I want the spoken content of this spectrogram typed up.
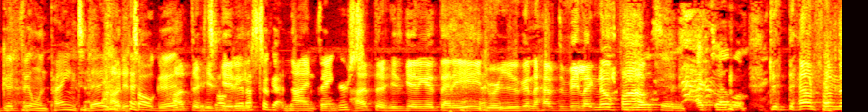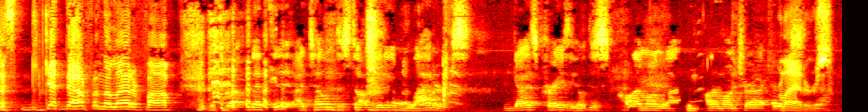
good feeling pain today, but it's all good. Hunter, it's he's getting. Good. I still got nine fingers. Hunter, he's getting at that age where you're gonna have to be like, no, pop. Listen, I tell him get down from this, get down from the ladder, pop. That's it. I tell him to stop getting on ladders. The guy's crazy. He'll just climb on ladders, climb on tractors. Or ladders. Yeah.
